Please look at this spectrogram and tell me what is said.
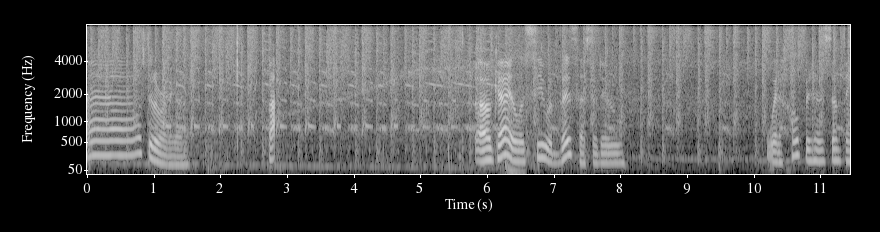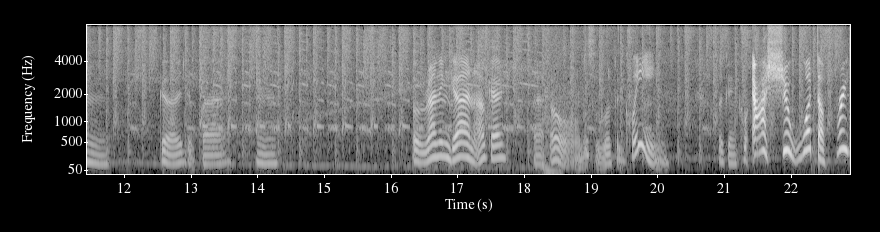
Uh, let's do the running gun. Bah. Okay, let's see what this has to do. Would hope it has something good, but... Hmm. Oh, running gun, okay. Uh, oh, this is looking clean. Looking clean. Ah, shoot, what the freak?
